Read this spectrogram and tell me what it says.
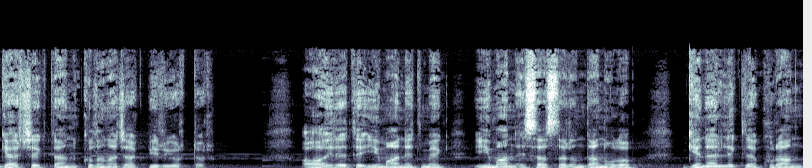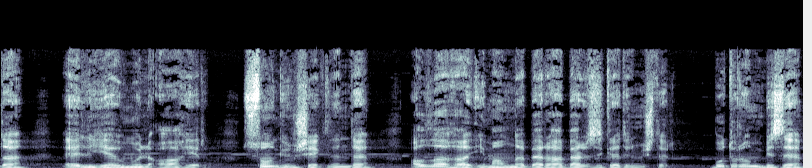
gerçekten kılınacak bir yurttur. Ahirete iman etmek iman esaslarından olup genellikle Kur'an'da el yevmül ahir son gün şeklinde Allah'a imanla beraber zikredilmiştir. Bu durum bize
